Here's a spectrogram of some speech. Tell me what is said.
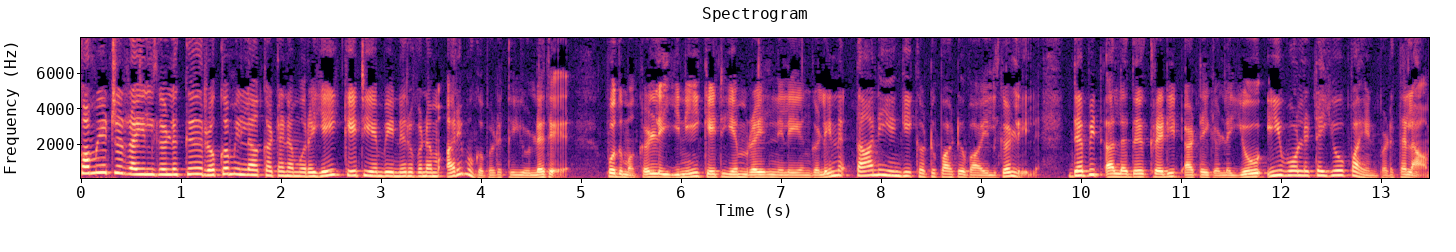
கம்யூட்டர் ரயில்களுக்கு ரொக்கமில்லா கட்டண முறையை கேடிஎம்பி நிறுவனம் அறிமுகப்படுத்தியுள்ளது. பொதுமக்கள் இனி கேடிஎம் ரயில் நிலையங்களின் தானியங்கி கட்டுப்பாட்டு வாயில்களில் டெபிட் அல்லது கிரெடிட் அட்டைகளையோ இ வாலெட்டையோ பயன்படுத்தலாம்.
